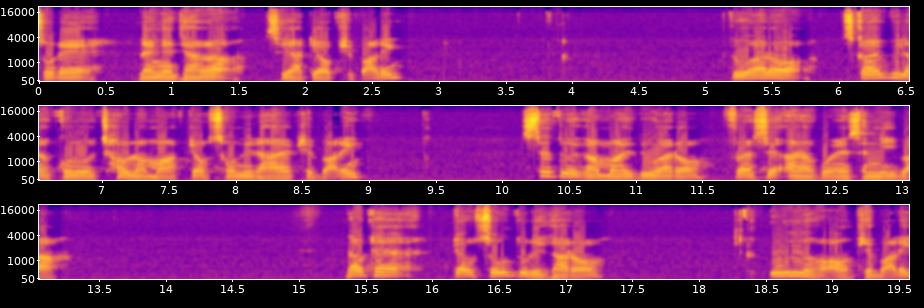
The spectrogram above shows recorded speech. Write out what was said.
ဆိုတဲ့နိုင်ငံခြားကဆရာတယောက်ဖြစ်ပါလေသူကတော့ Sky Villa ကိုလို6လမှာပျောက်ဆုံးနေတာပဲဖြစ်ပါလေ ဆက်သွယ်ကမှသူကတော့ Francis Aragon ရဲ့ဇနီးပါနောက်ထပ်ပျောက်ဆုံးသူတွေကတော့ဦးနော်အောင်ဖြစ်ပါလေ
